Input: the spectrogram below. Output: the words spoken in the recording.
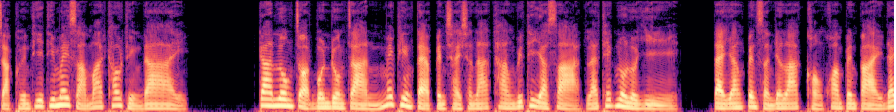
จากพื้นที่ที่ไม่สามารถเข้าถึงได้การลงจอดบนดวงจันทร์ไม่เพียงแต่เป็นชัยชนะทางวิทยาศาสตร์และเทคโนโลยี แต่ยังเป็นสัญลักษณ์ของความเป็นไปได้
